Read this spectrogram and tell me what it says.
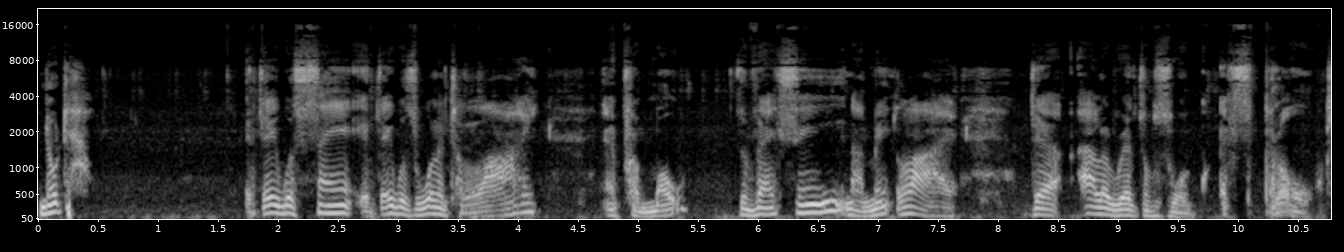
no doubt. If they was saying, if they was willing to lie and promote the vaccine, and I mean lie, their algorithms will explode.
